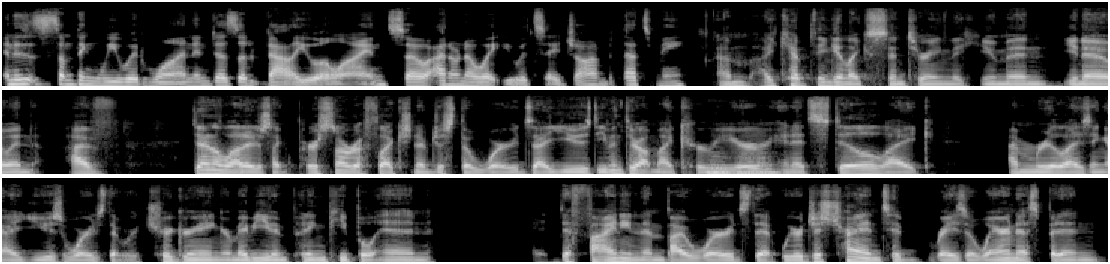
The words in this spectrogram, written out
And is it something we would want? And does it value align? So I don't know what you would say, John, but that's me. Um, I kept thinking like centering the human, you know, and I've done a lot of just like personal reflection of just the words I used even throughout my career. Mm-hmm. And it's still like I'm realizing I use words that were triggering or maybe even putting people in defining them by words that we were just trying to raise awareness, but in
